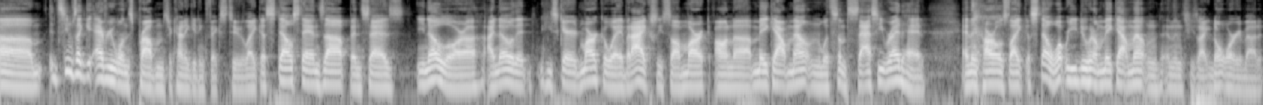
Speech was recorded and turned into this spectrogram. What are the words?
Um, it seems like everyone's problems are kind of getting fixed too. Like Estelle stands up and says, "You know, Laura, I know that he scared Mark away, but I actually saw Mark on uh, Makeout Mountain with some sassy redhead." And then Carl's like, "Estelle, what were you doing on Makeout Mountain?" And then she's like, "Don't worry about it."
